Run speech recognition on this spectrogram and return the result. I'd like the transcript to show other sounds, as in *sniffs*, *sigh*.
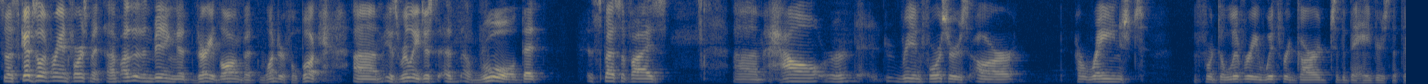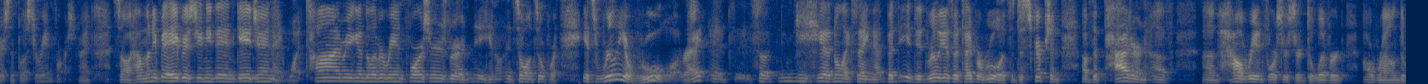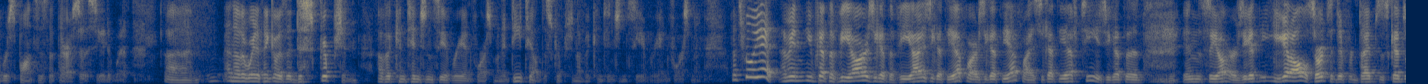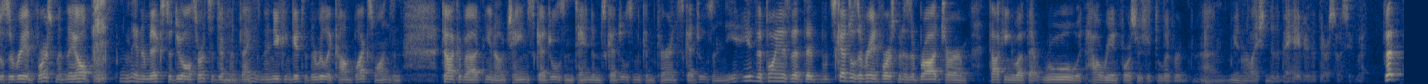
So, a Schedule of Reinforcement, um, other than being a very long but wonderful book, um, is really just a, a rule that specifies um, how re- reinforcers are arranged for delivery with regard to the behaviors that they're supposed to reinforce, right? So how many behaviors do you need to engage in? At what time are you going to deliver reinforcers? Where you know, and so on and so forth. It's really a rule, right? It's, so yeah, I don't like saying that, but it, it really is a type of rule. It's a description of the pattern of um, how reinforcers are delivered around the responses that they're associated with. Um, another way to think of it is a description of a contingency of reinforcement, a detailed description of a contingency of reinforcement. That's really it. I mean, you've got the VRs, you got the VIs, you got the FRs, you got the FIs, you got the FTs, you got the NCRs, you got you got all sorts of different types of schedules of reinforcement. And they all *sniffs* intermix to do all sorts of different things, and then you can get to the really complex ones and talk about you know chain schedules and tandem schedules and concurrent schedules. And the point is that the schedules of reinforcement is a broad term talking about that rule with how reinforcers delivered um, in relation to the behavior that they're associated with. That's it.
